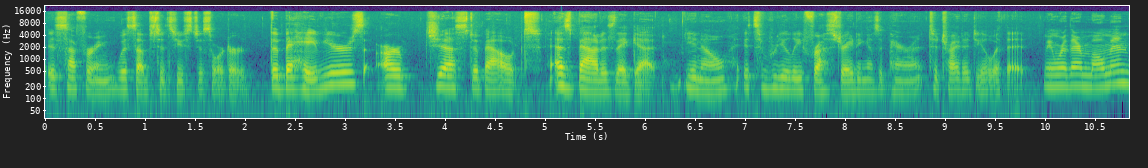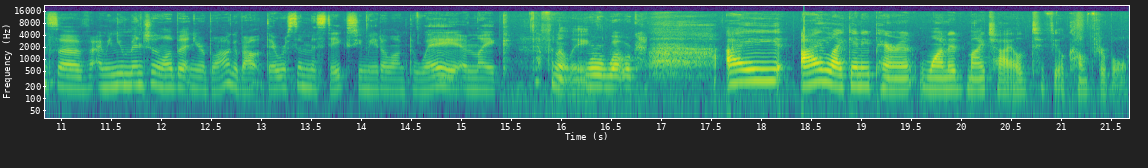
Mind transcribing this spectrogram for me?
is suffering with substance use disorder, the behaviors are just about as bad as they get. You know, it's really frustrating as a parent to try to deal with it. I mean, were there moments of, I mean, you mentioned a little bit in your blog about there were some mistakes you made along the way and like, Definitely. Or what were I I like any parent wanted my child to feel comfortable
